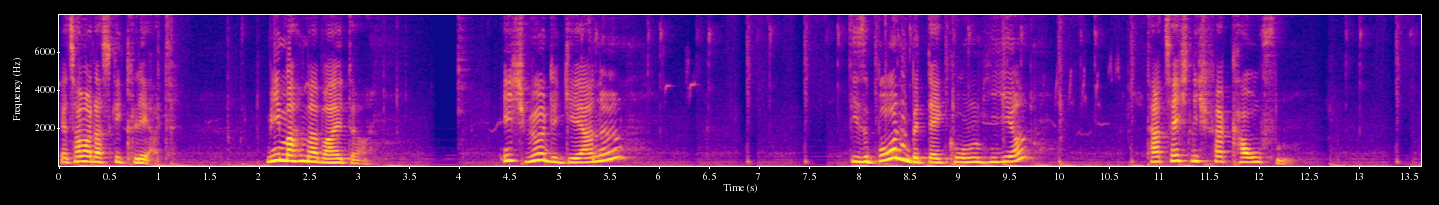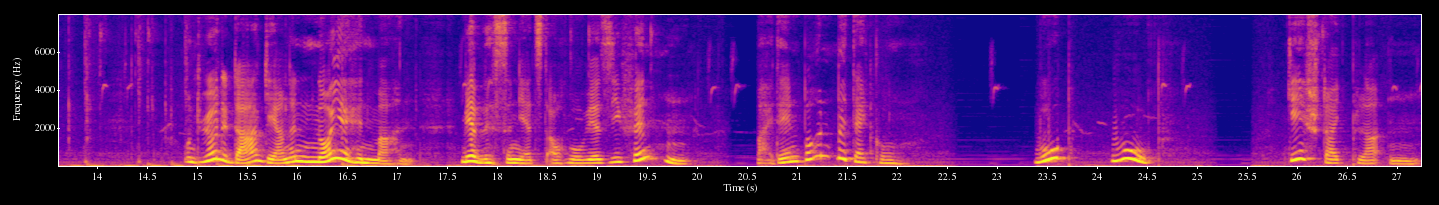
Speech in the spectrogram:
jetzt haben wir das geklärt. Wie machen wir weiter? Ich würde gerne diese Bodenbedeckung hier tatsächlich verkaufen. Und würde da gerne neue hinmachen. Wir wissen jetzt auch, wo wir sie finden. Bei den Bodenbedeckungen. Wup, wup. Gehsteigplatten.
